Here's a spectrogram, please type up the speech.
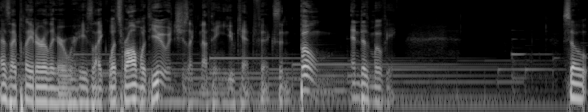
as I played earlier where he's like, "What's wrong with you?" and she's like, "Nothing you can't fix." And boom, end of the movie. So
